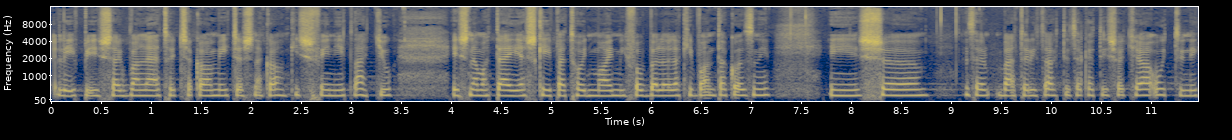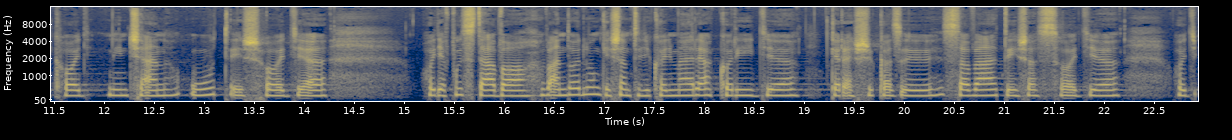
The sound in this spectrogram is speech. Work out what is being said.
lépésekben lehet, hogy csak a mécsesnek a kis fényét látjuk, és nem a teljes képet, hogy majd mi fog belőle kibontakozni. És ezért bátorítok titeket is, hogyha úgy tűnik, hogy nincsen út, és hogy hogy a pusztába vándorlunk, és nem tudjuk, hogy merre, akkor így keressük az ő szavát, és az, hogy, hogy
